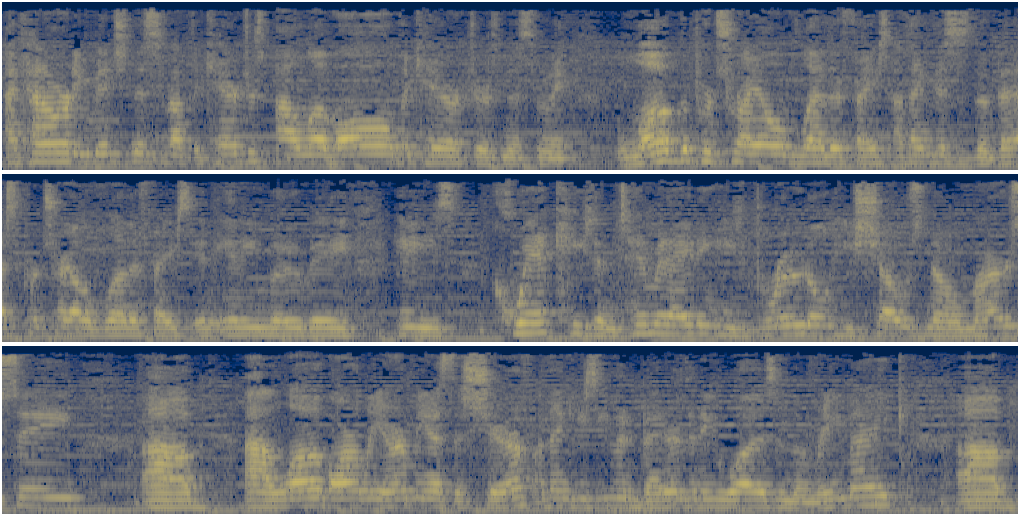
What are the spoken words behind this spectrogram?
I kind of already mentioned this about the characters. I love all the characters in this movie. Love the portrayal of Leatherface. I think this is the best portrayal of Leatherface in any movie. He's quick, he's intimidating, he's brutal, he shows no mercy. Um, I love R. Lee Ermey as the sheriff. I think he's even better than he was in the remake. Um,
